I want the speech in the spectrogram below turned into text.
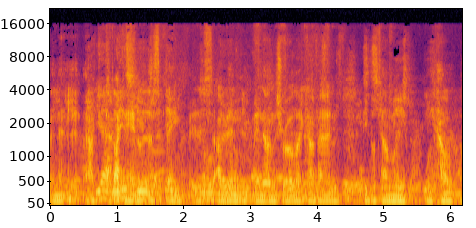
and, I, can, I can handle it. That's the thing. Is I've been been down this road. Like I've had people tell me, you know,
